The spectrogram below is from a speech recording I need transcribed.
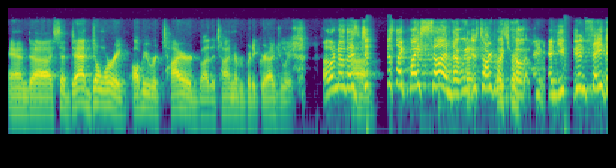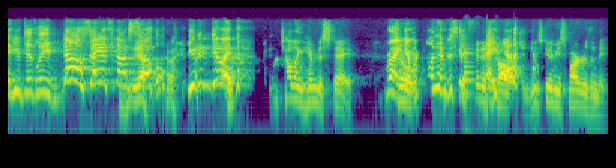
And uh, I said, Dad, don't worry, I'll be retired by the time everybody graduates. Oh no, that's uh, just, like my son that we just talked about. Right. So, and you didn't say that you did leave. No, say it's not yeah. so. You didn't do it. We're telling him to stay. Right. So yeah, we're telling him to stay. Finish college, yeah. and he's going to be smarter than me.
